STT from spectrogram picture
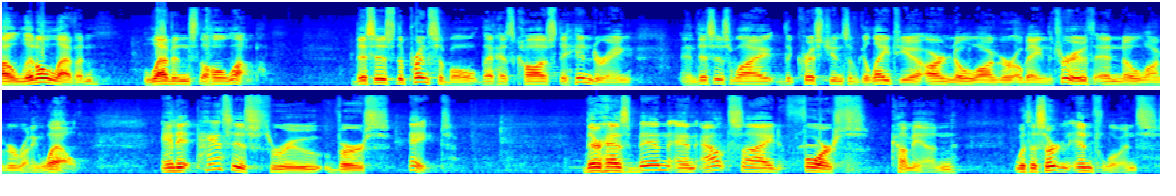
A little leaven leavens the whole lump. This is the principle that has caused the hindering and this is why the Christians of Galatia are no longer obeying the truth and no longer running well. And it passes through verse 8. There has been an outside force come in with a certain influence.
